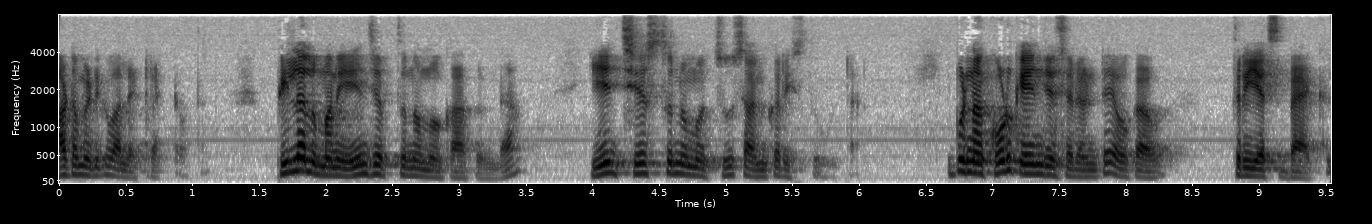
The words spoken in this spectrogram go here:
ఆటోమేటిక్గా వాళ్ళు అట్రాక్ట్ అవుతారు. పిల్లలు మనం ఏం చెప్తున్నామో కాకుండా ఏం చేస్తున్నామో చూసి అనుకరిస్తూ ఉంటారు. ఇప్పుడు నా కొడుకు ఏం చేశాడంటే ఒక three years back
